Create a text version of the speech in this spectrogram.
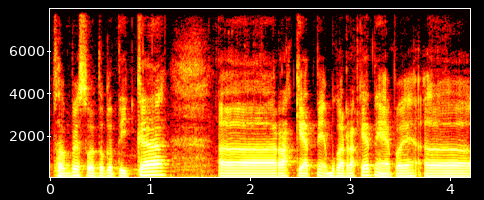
sampai suatu ketika eh, rakyatnya bukan rakyatnya apa ya eh,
